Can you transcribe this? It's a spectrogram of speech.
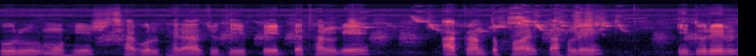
গরু, মহিষ, ছাগল ভেড়া যদি পেট ব্যথা রোগে আক্রান্ত হয়, তাহলে ইঁদুরের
